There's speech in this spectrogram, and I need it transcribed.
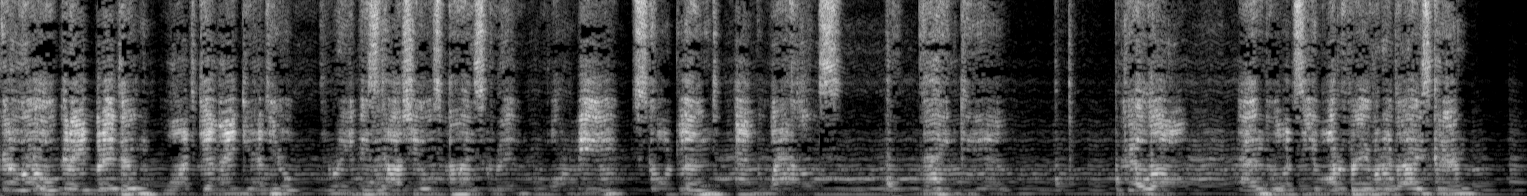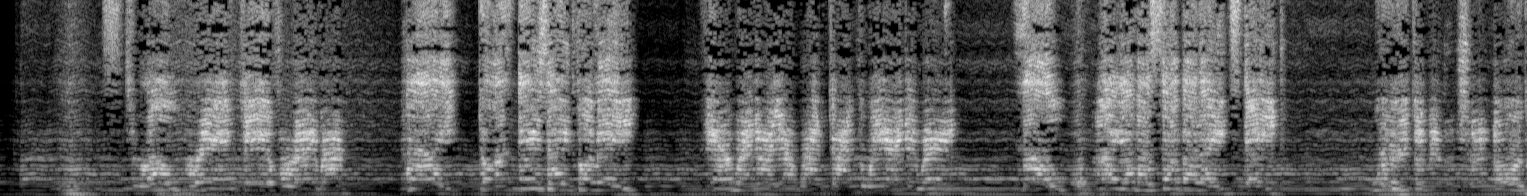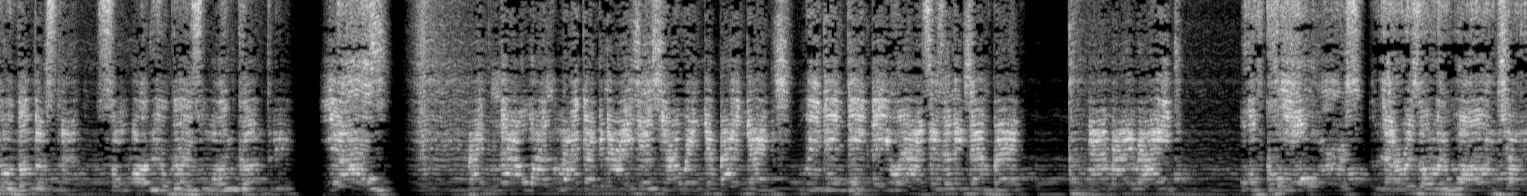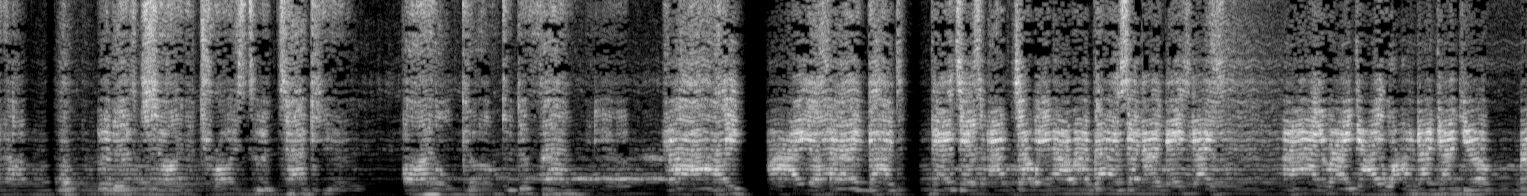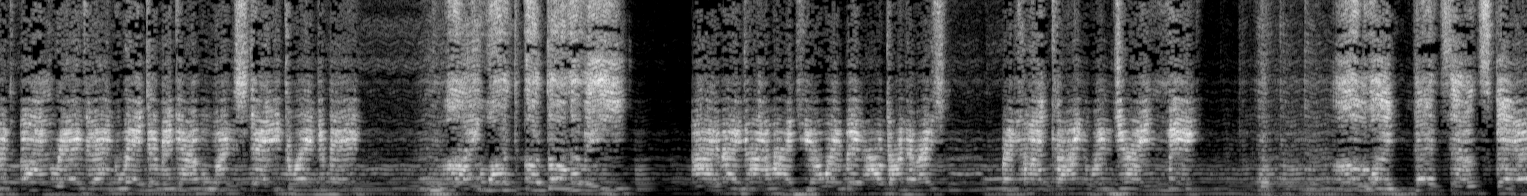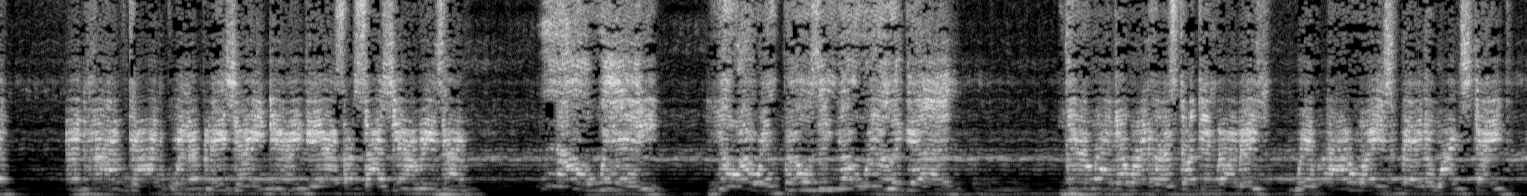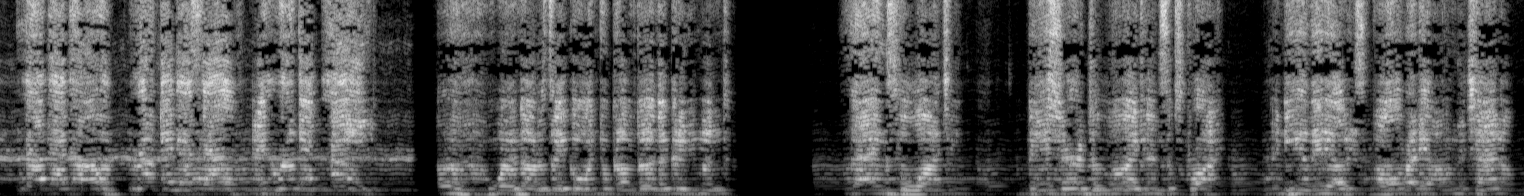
Hello, Great Britain. What can I get you? Three pistachios ice cream for me, Scotland, and Wales. Thank you. Hello. And what's your favorite ice cream? Strawberry tea flavor. Hey, don't decide for me. Yeah, when I one country anyway. No, I am a separate state. Wait a minute, China, I don't understand. So are you guys one country? Yes, But no one recognizes your independence. We can take the US as an example. Am I right? Of course, there is only one China. And if China tries to attack you, I'll come to defend you. Hi, I heard that. This is actually I right, I won't attack you, but I'm ready to become one state with me. I want autonomy. I might not want you will be autonomous, but Kong will join me, Alright, that sounds fair. and Hong Kong will appreciate the ideas of socialism. No way. You are imposing your will again. You are the one who's talking rubbish. We've always been a one state. Look at all. Look at yourself and look at me. Uh, when are they going to come to an agreement? Thanks for watching. Be sure to like and subscribe. The new video is already on the channel.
